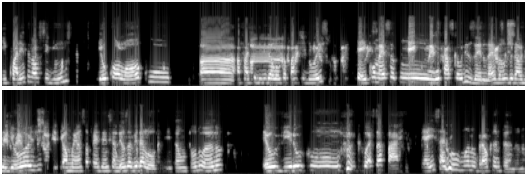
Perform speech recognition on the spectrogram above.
e 49 segundos, eu coloco a, a faixa de Vida Louca parte 2, que aí começa com o Cascão dizendo, né? Vamos virar o dia de hoje, que amanhã só pertence a Deus a vida é louca. Então, todo ano eu viro com, com essa parte. E aí segue o Mano Brown cantando, né?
